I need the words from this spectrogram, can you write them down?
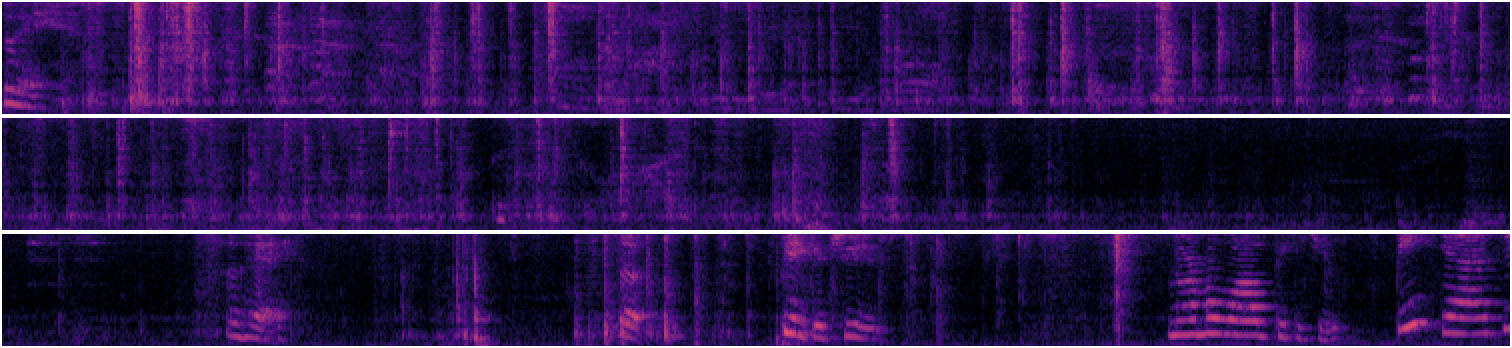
Okay. This is so hard. Okay. So, Pikachu's. Normal wild Pikachu. Pikachu!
